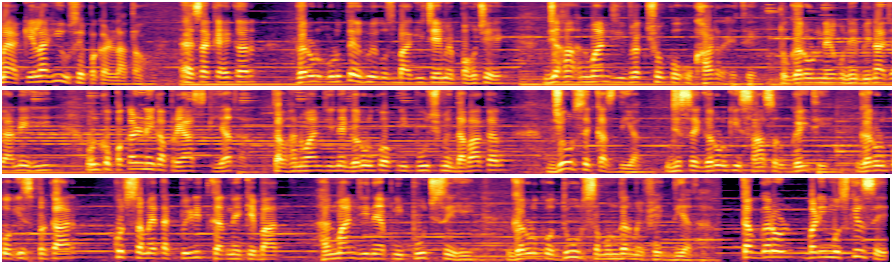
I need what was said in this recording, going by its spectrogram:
मैं अकेला ही उसे पकड़ लाता हूँ। ऐसा कहकर गरुड़ उड़ते हुए उस बागीचे में पहुँचे, जहाँ हनुमान जी वृक्षों को उखाड़ रहे थे। तो गरुड़ ने उन्हें बिना जाने ही उनको पकड़ने का प्रयास किया था। तब हनुमान जी ने गरुड़ को अपनी पूछ में दबाकर ज़ोर से कस दिया, जिससे गरुड़ की सांस रुक गई थी। गरुड़ को इस प्रकार कुछ समय तक पीड़ित करने के बाद हनुमान जी ने अपनी पूछ से ही गरुड़ को दूर समुन्द्र में फेंक दिया था। तब गरुड़ बड़ी मुश्किल से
